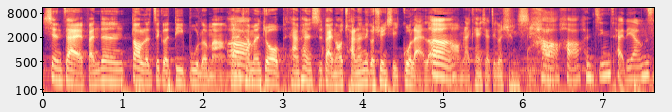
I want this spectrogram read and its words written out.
现在反正到了这个地步了嘛，反正他们就谈判失败，然后传了那个讯息过来了。嗯好，我们来看一下这个讯息。好，好，很精彩的样子。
